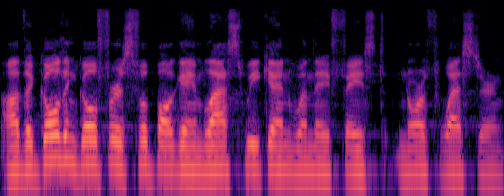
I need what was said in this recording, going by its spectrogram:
uh, the Golden Gophers football game last weekend when they faced Northwestern.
